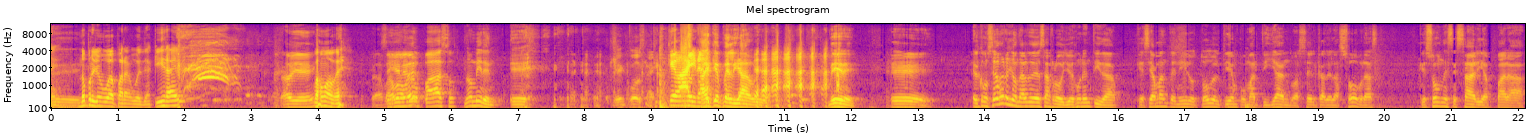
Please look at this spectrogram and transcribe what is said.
live. Eh. No, pero yo me voy a parar güey, de aquí, Israel. Está bien. Vamos a ver. Vamos a Síguele ver. los pasos. No, miren. eh, qué cosa. Qué vaina. Hay que pelear. miren. eh, el Consejo Regional de Desarrollo es una entidad que se ha mantenido todo el tiempo martillando acerca de las obras que son necesarias para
